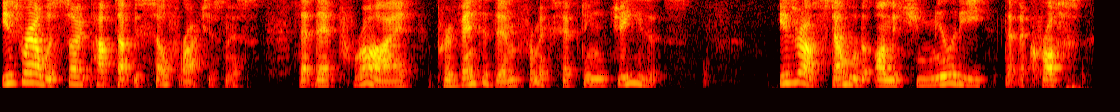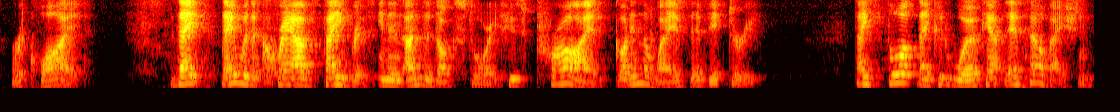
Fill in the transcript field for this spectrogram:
Israel was so puffed up with self righteousness that their pride prevented them from accepting Jesus. Israel stumbled on the humility that the cross required. They, they were the crowd favourites in an underdog story whose pride got in the way of their victory. They thought they could work out their salvation,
